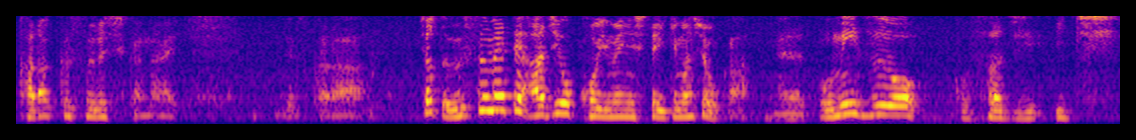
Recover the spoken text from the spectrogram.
辛くするしかない。ですからちょっと薄めて味を濃いめにしていきましょうか、えーお水を小さじ1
